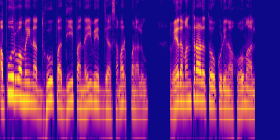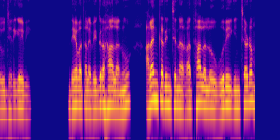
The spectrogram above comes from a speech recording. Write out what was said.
అపూర్వమైన ధూప దీప నైవేద్య సమర్పణలు వేదమంత్రాలతో కూడిన హోమాలు జరిగేవి. దేవతల విగ్రహాలను అలంకరించిన రథాలలో ఊరేగించడం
